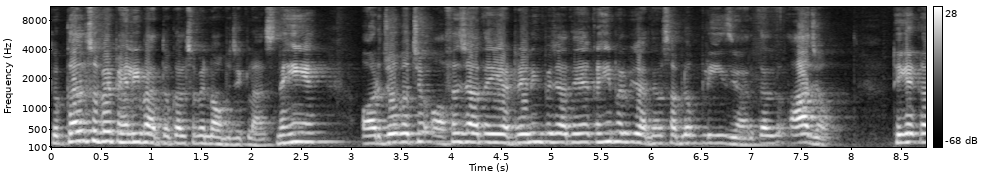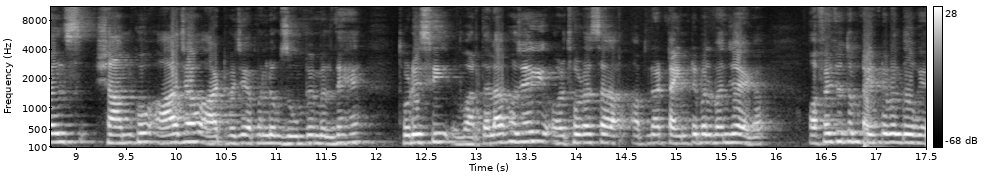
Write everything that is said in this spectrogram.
तो कल सुबह पहली बात तो कल सुबह नौ बजे क्लास नहीं है और जो बच्चे ऑफ़िस जाते हैं या ट्रेनिंग पे जाते हैं कहीं पर भी जाते हैं सब लोग, प्लीज़ यार, कल आ जाओ। ठीक है, कल शाम को आ जाओ, आठ बजे अपन लोग जूम पे मिलते हैं। थोड़ी सी वार्तालाप हो जाएगी और थोड़ा सा अपना टाइम टेबल बन जाएगा। और फिर जो तुम टाइम टेबल दोगे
